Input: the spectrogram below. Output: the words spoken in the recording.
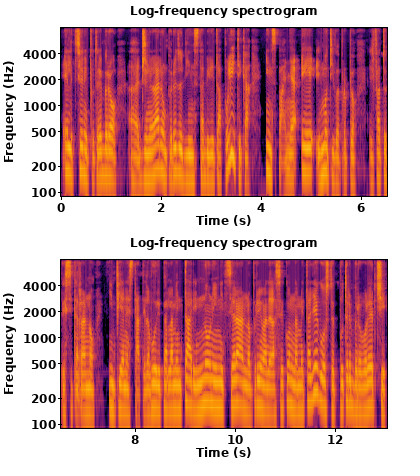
elezioni potrebbero uh, generare un periodo di instabilità politica in Spagna e il motivo è proprio il fatto che si terranno in piena estate. I lavori parlamentari non inizieranno prima della seconda metà di agosto e potrebbero volerci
